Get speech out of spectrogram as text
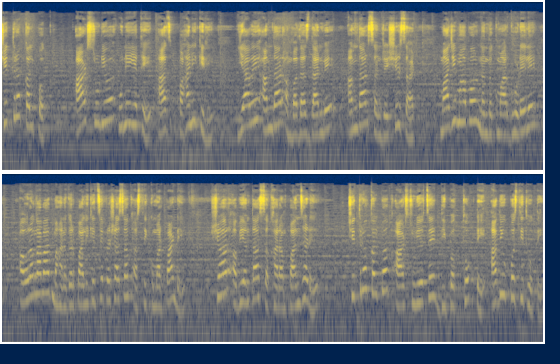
चित्रकल्पक आर्ट स्टुडिओ पुणे येथे आज पाहणी केली. यावेळी आमदार अंबादास दानवे आमदार संजय शिरसाट माजी महापौर नंदकुमार घोडेले औरंगाबाद महानगरपालिकेचे प्रशासक अस्तिककुमार पांडे शहर अभियंता सखाराम पानझडे चित्रकल्पक आर्ट स्टुडिओचे दीपक थोपटे आदी उपस्थित होते.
